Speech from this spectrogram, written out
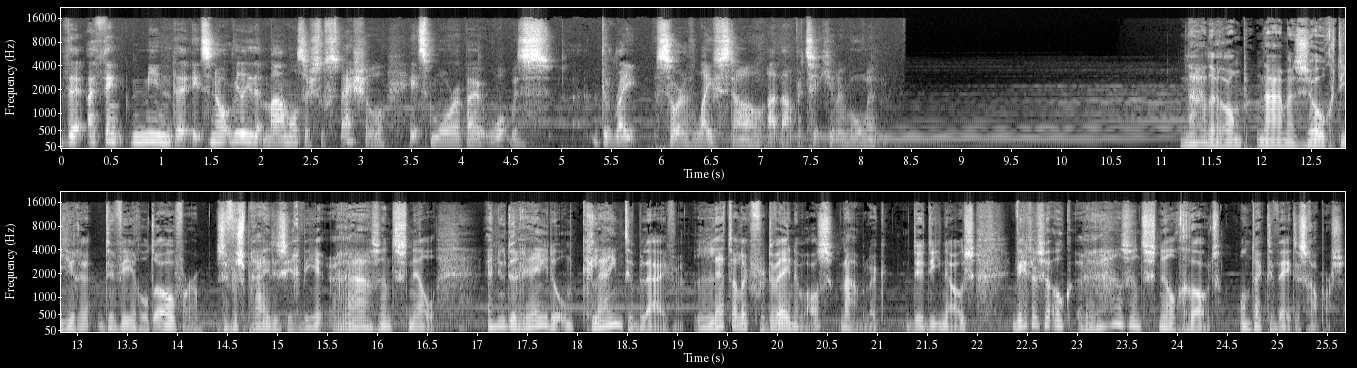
that I think mean that it's not really that mammals are so special, it's more about what was the right sort of lifestyle at that particular moment. Na de ramp namen zoogdieren de wereld over. Ze verspreidden zich weer razendsnel En nu de reden om klein te blijven letterlijk verdwenen was, namelijk de dino's, werden ze ook razendsnel groot, ontdekten wetenschappers.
